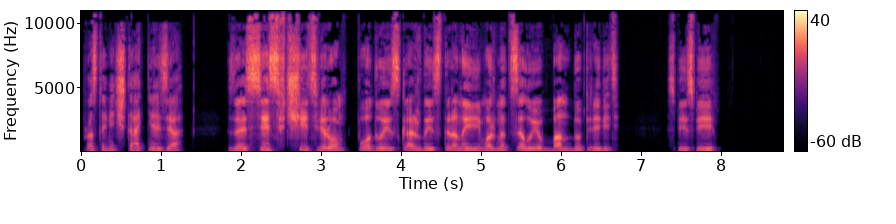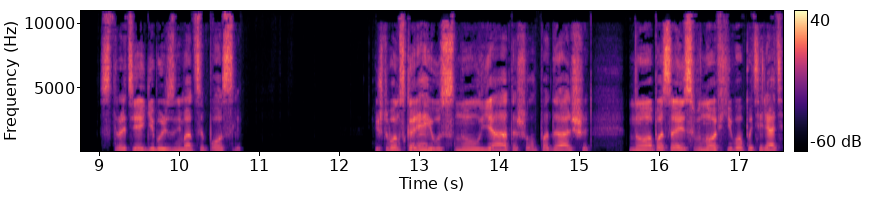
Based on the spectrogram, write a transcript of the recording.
Просто мечтать нельзя. Засесть вчетвером, подвое с каждой стороны, и можно целую банду перебить. Спи, спи. Стратегией будешь заниматься после. И чтобы он скорее уснул, я отошел подальше, но, опасаясь вновь его потерять,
